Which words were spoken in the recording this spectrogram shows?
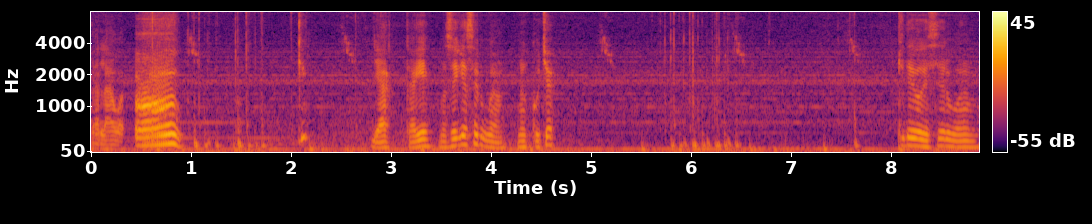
Dale agua. ¡Oh! Ya, cagué. No sé qué hacer, weón. No escuché. ¿Qué tengo que hacer, weón?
